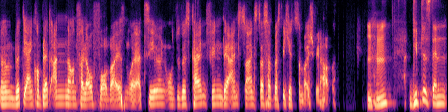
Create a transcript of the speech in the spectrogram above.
ähm, wird dir einen komplett anderen Verlauf vorweisen oder erzählen und du wirst keinen finden, der eins zu eins das hat, was ich jetzt zum Beispiel habe. Mhm. Gibt es denn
